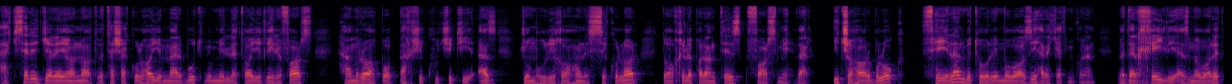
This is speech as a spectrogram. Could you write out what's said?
اکثر جریانات و تشکل‌های مربوط به ملت‌های غیر فارس همراه با بخش کوچکی از جمهوری خواهان سکولار داخل پرانتز فارس محور. این چهار بلوک فعلا به طور موازی حرکت می کنند و در خیلی از موارد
